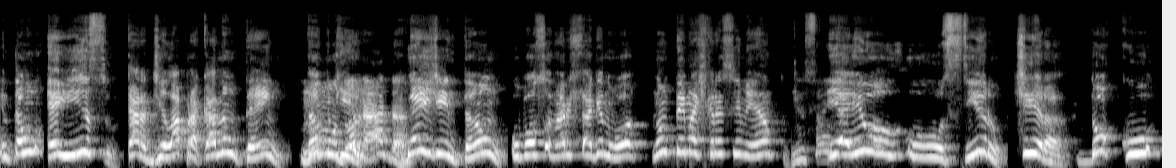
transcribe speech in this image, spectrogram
Então, é isso. Cara, de lá pra cá não tem. Não Tanto mudou que, nada. desde então, o Bolsonaro estagnou. Não tem mais crescimento. Isso aí. E aí o, o Ciro tira do cu,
